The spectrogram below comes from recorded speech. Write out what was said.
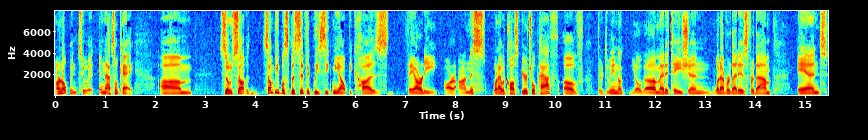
aren't open to it, and that's okay. Um, so some some people specifically seek me out because they already are on this what I would call spiritual path of they're doing yoga, meditation, whatever that is for them, and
